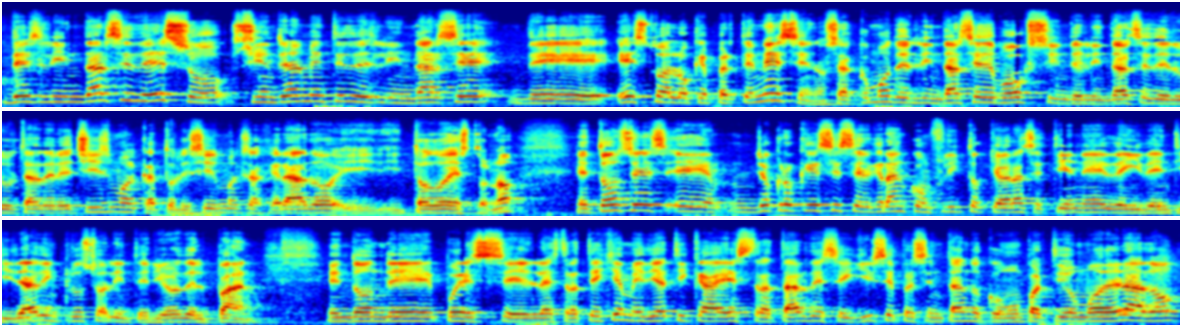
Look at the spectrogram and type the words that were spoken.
deslindarse de eso sin realmente deslindarse de esto a lo que pertenecen. O sea, cómo deslindarse de Vox sin deslindarse del ultraderechismo, el catolicismo exagerado y, todo esto, ¿no? Entonces, eh, yo creo que ese es el gran conflicto que ahora se tiene de identidad incluso al interior del PAN en donde pues eh, la estrategia mediática es tratar de seguirse presentando como un partido moderado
